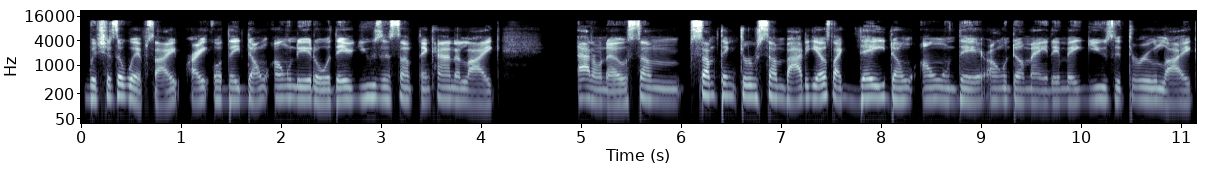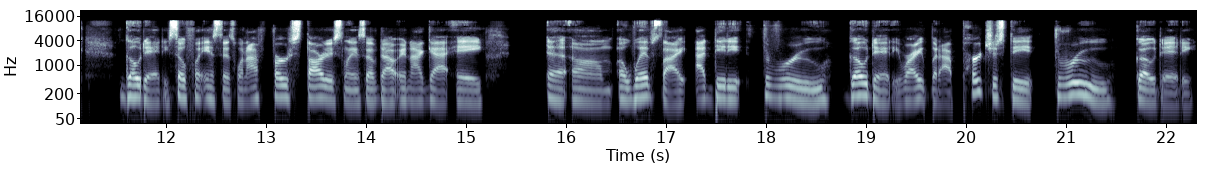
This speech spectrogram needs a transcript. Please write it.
which is a website, right? Or they don't own it, or they're using something kind of like, I don't know, some something through somebody else. Like they don't own their own domain. They may use it through like GoDaddy. So for instance, when I first started Slaying Self Doubt and I got a a, um a website, I did it through GoDaddy, right? But I purchased it through GoDaddy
